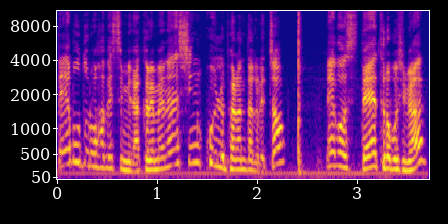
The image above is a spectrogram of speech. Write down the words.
빼보도록 하겠습니다. 그러면은 single coil로 변한다 그랬죠? 빼고 있을 때 들어보시면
